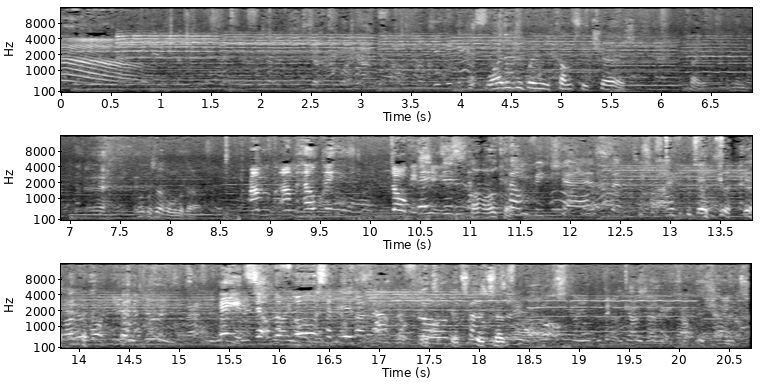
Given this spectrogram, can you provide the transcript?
Oh. Why did you bring your comfy chairs? Kate? I mean, what was that all about? I'm, I'm helping dog They issues. didn't Oh, okay. comfy chairs and What you were doing, that, you know, Hey, it's on the floor, so Yes, on the. It's, it's, a, the bit that goes over the top of the shades.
